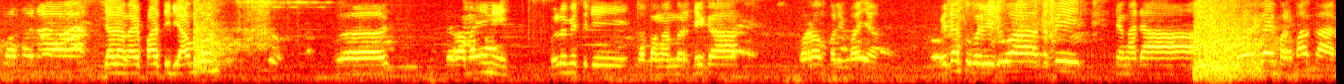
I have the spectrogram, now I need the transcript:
suasana Jalan Air Pati di Ambon. Eh, Selama ini belum itu di lapangan Merdeka orang paling banyak. Beta sudah beli dua, tapi yang ada warga yang berbakar.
